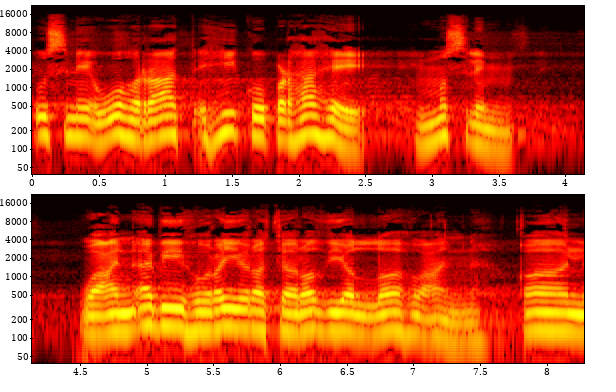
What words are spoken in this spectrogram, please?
اس نے وہ رات ہی کو پڑھا ہے۔ مسلم۔ وعن أبي هريرة رضي الله قال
